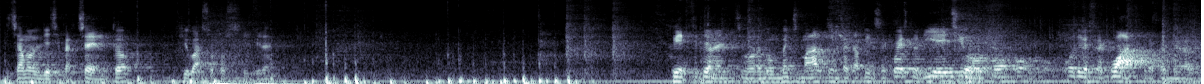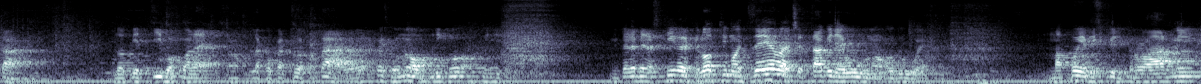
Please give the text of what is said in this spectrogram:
diciamo del 10% più basso possibile qui effettivamente ci vorrebbe un benchmarking per capire se questo è 10 o, o, o deve essere 4 perché in realtà l'obiettivo qual è? No? la copertura totale questo è un obbligo quindi mi verrebbe da scrivere che l'ottimo è 0 e accettabile è 1 o 2 ma poi rischio di trovarmi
